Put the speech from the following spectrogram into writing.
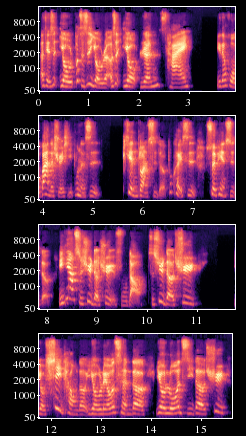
而且是有不只是有人，而是有人才，你的伙伴的学习不能是片段式的，不可以是碎片式的，你一定要持续的去辅导，持续的去有系统的、有流程的、有逻辑的去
